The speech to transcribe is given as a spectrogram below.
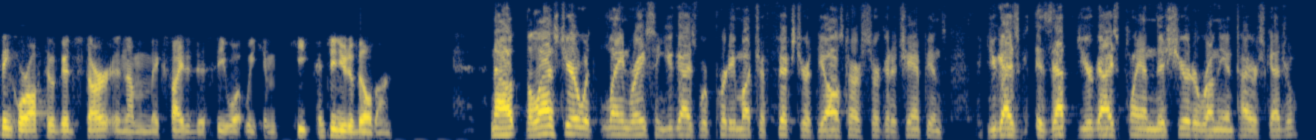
think we're off to a good start, and I'm excited to see what we can keep continue to build on. Now, the last year with Lane Racing, you guys were pretty much a fixture at the All Star Circuit of Champions. You guys, is that your guys' plan this year to run the entire schedule?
